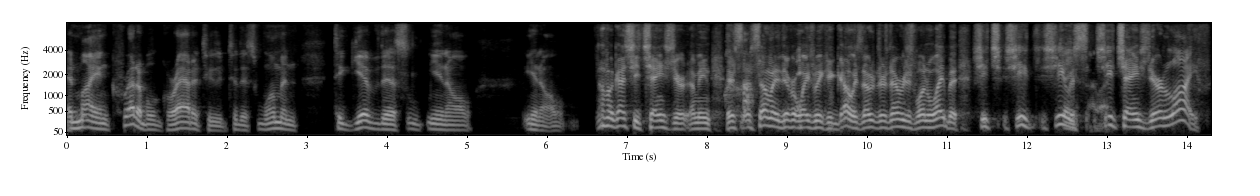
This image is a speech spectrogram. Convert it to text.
and my incredible gratitude to this woman to give this, you know, you know, Oh my God, she changed your. I mean, there's, there's so many different ways we could go. It's no, there's never just one way, but she she she was she changed your life.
